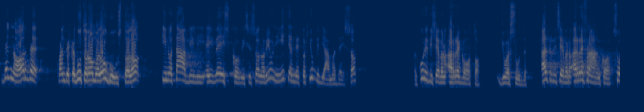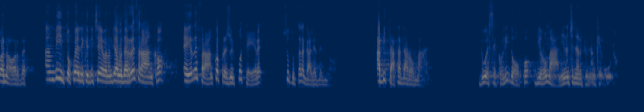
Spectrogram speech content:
del nord, quando è caduto Romolo Augustolo, i notabili e i vescovi si sono riuniti e hanno detto chi ubbidiamo adesso? Alcuni dicevano al Re Goto, giù a sud, altri dicevano al Re Franco, su a nord. Hanno vinto quelli che dicevano andiamo dal Re Franco e il Re Franco ha preso il potere su tutta la Gallia del Nord, abitata da romani. Due secoli dopo di romani non ce n'era più neanche uno.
